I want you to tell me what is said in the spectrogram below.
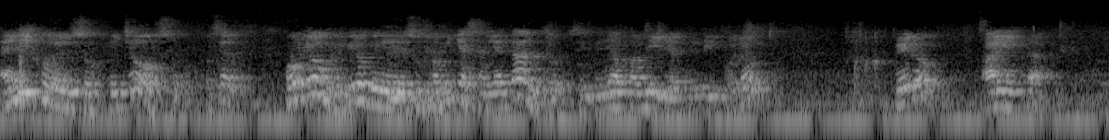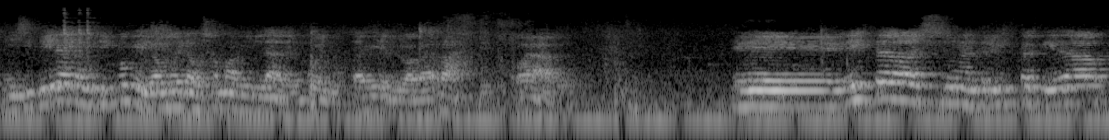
al hijo del sospechoso. O sea, pobre hombre, creo que de su familia sabía tanto, si tenía familia este tipo, ¿no? Pero ahí está. Ni siquiera era un tipo que, digamos, era Osama Bin Laden. Bueno, está bien, lo agarraste, parado. Eh, esta es una entrevista que da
